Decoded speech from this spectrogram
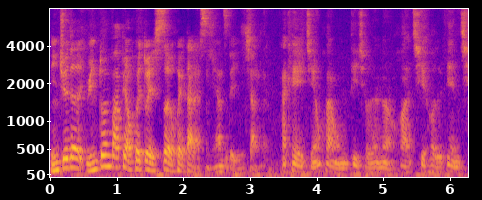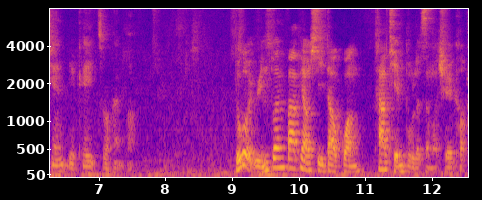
您觉得云端发票会对社会带来什么样子的影响呢？它可以减缓我们地球的暖化、气候的变迁，也可以做环保。如果云端发票是一道光，它填补了什么缺口？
